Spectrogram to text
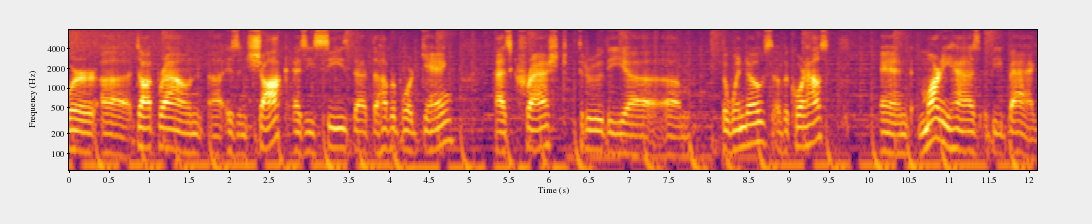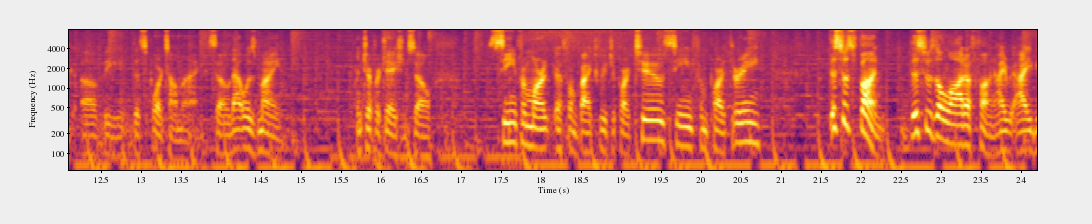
where uh, Doc Brown uh, is in shock as he sees that the hoverboard gang has crashed through the uh, um, the windows of the courthouse, and Marty has the bag of the the sports almanac. So that was my interpretation. So, scene from Mark uh, from Back to Future Part Two, scene from Part Three. This was fun. This was a lot of fun. I, I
